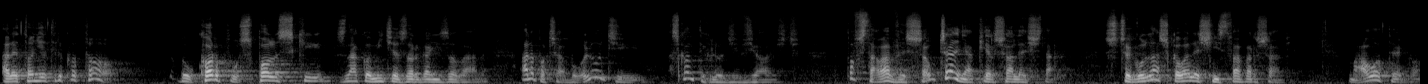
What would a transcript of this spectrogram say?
Ale to nie tylko to. Był korpus polski znakomicie zorganizowany, ale potrzeba było ludzi. A skąd tych ludzi wziąć? Powstała wyższa uczelnia, pierwsza leśna, szczególna szkoła leśnictwa w Warszawie. Mało tego,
